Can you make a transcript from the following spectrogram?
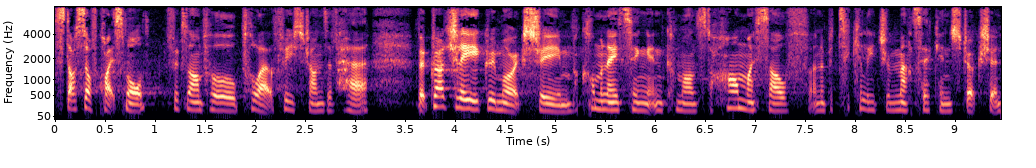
Started off quite small, for example, pull out three strands of hair, but gradually grew more extreme, culminating in commands to harm myself and a particularly dramatic instruction.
